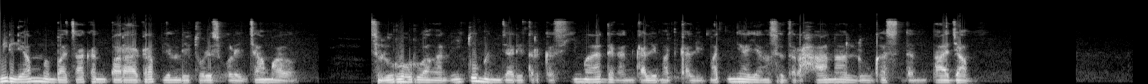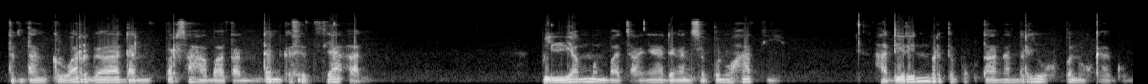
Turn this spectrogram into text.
William membacakan paragraf yang ditulis oleh Jamal. Seluruh ruangan itu menjadi terkesima dengan kalimat-kalimatnya yang sederhana, lugas, dan tajam. Tentang keluarga dan persahabatan dan kesetiaan. William membacanya dengan sepenuh hati. Hadirin bertepuk tangan riuh penuh kagum.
